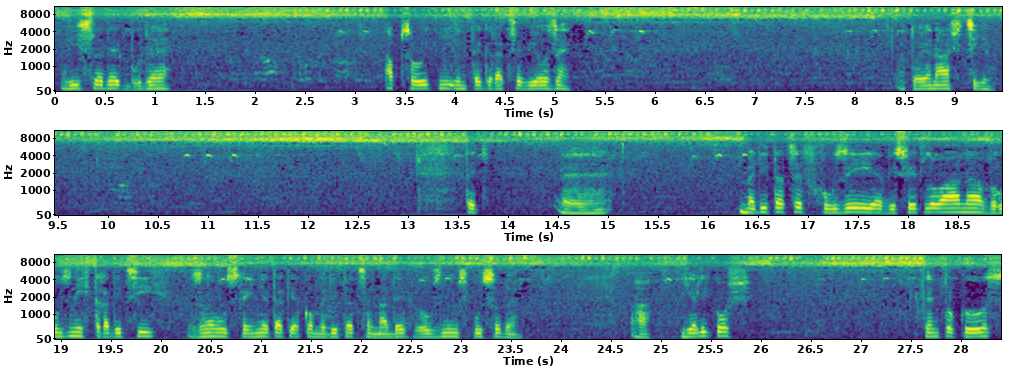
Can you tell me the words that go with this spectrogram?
výsledek bude absolutní integrace v joze. A to je náš cíl. Teď eh, meditace v chůzi je vysvětlována v různých tradicích, znovu stejně tak jako meditace na dech, různým způsobem. A jelikož tento kurz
